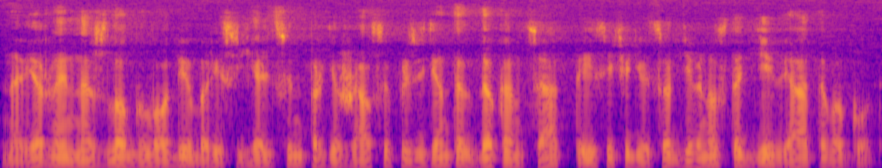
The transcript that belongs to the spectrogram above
Наверное, на зло Глобе Борис Ельцин продержался в президентах до конца 1999 года.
